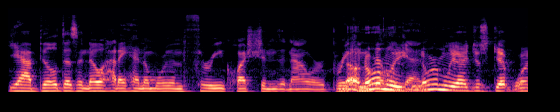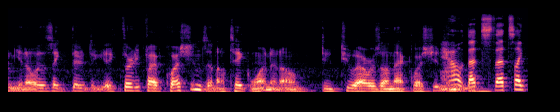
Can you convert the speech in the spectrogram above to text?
Yeah, Bill doesn't know how to handle more than three questions an hour. Breaking no, normally normally I just get one. You know, it's like, there- like thirty-five questions, and I'll take one, and I'll do two hours on that question. how? That's that's like.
